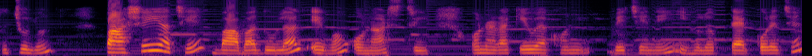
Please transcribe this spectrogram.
তো চলুন, পাশেই আছে বাবা দুলাল এবং ওনার স্ত্রী। ওনারা কেউ এখন বেঁচে নেই, ইহলোক ত্যাগ করেছেন।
